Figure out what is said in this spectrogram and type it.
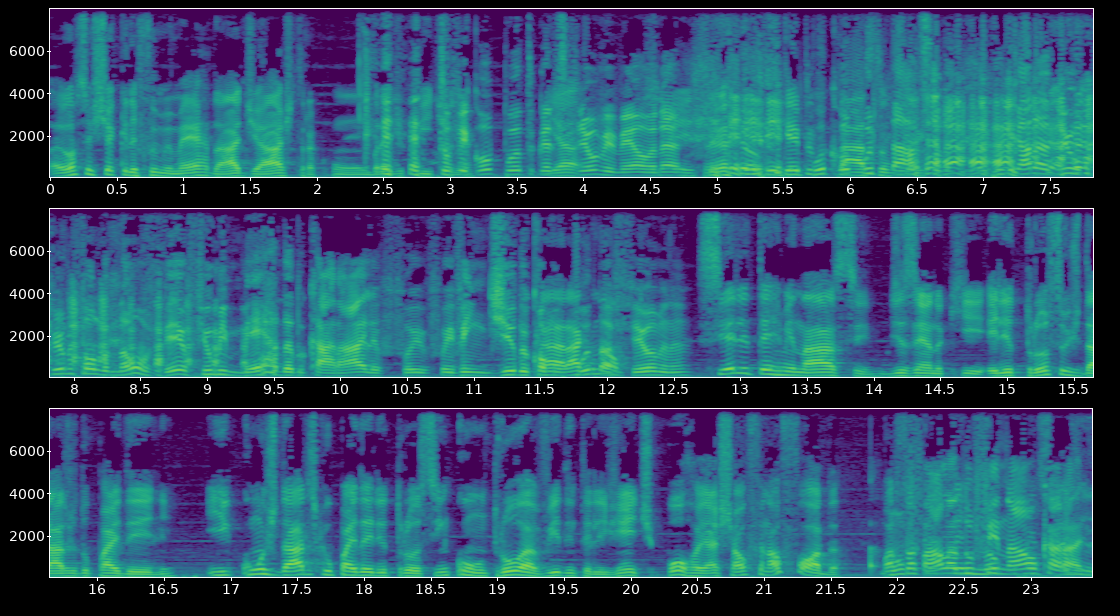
Eu assisti aquele filme merda, Ad Astra, com o Brad Pitt. Tu né? ficou puto com E esse a- filme mesmo, né? Eu fiquei Tu ficou putaço. putaço. né? O cara viu o filme e falou: não vê, o filme merda do caralho. Foi, foi vendido como Caraca, puta não. filme, né? Se ele terminasse dizendo que ele trouxe os dados do pai dele e com os dados que o pai dele trouxe encontrou a vida inteligente, porra, eu ia achar o final foda. Não só fala do final, caralho.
